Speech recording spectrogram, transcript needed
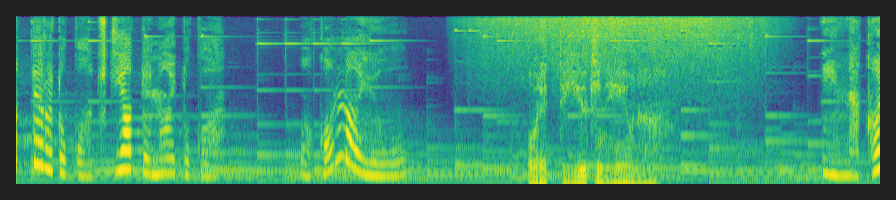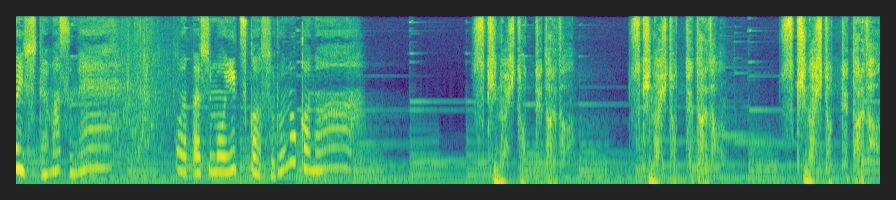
ってるとか付き合ってないとかわかんないよ。俺って勇気ねえよな。みんな恋してますね。私もいつかするのかな。好きな人って誰だ？好きな人って誰だ？好きな人って誰だ？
